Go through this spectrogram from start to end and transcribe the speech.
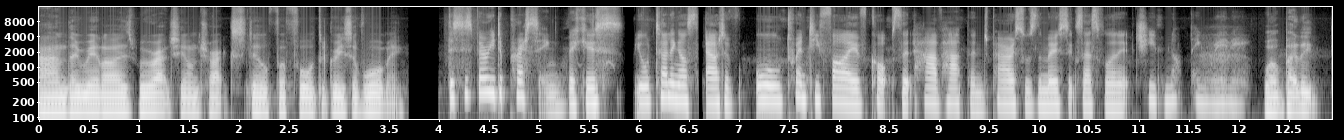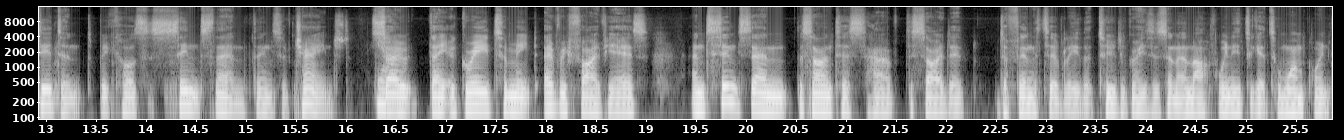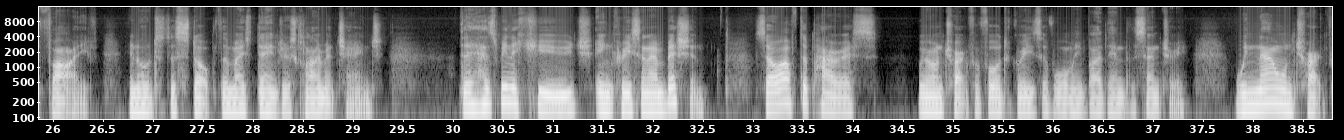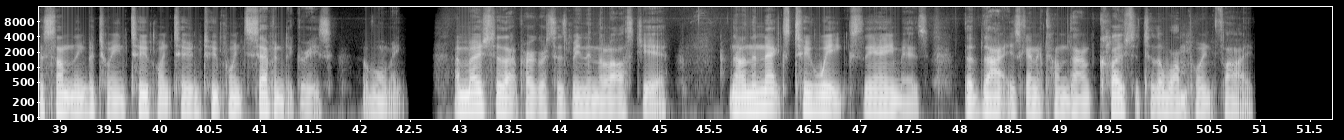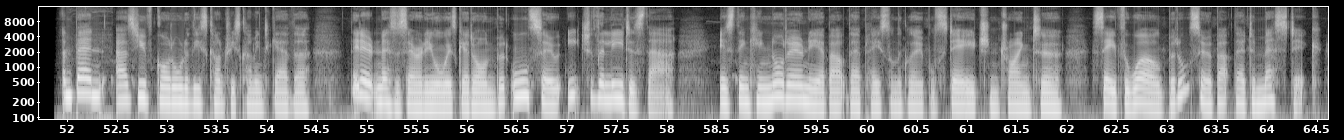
and they realized we were actually on track still for four degrees of warming. This is very depressing because you're telling us out of all 25 COPs that have happened, Paris was the most successful and it achieved nothing really. Well, but it didn't because since then things have changed. Yeah. So they agreed to meet every five years. And since then, the scientists have decided definitively that two degrees isn't enough. We need to get to 1.5 in order to stop the most dangerous climate change. There has been a huge increase in ambition. So after Paris, we're on track for four degrees of warming by the end of the century. We're now on track for something between 2.2 and 2.7 degrees of warming. And most of that progress has been in the last year. Now, in the next two weeks, the aim is that that is going to come down closer to the 1.5. And Ben, as you've got all of these countries coming together, they don't necessarily always get on, but also each of the leaders there is thinking not only about their place on the global stage and trying to save the world, but also about their domestic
